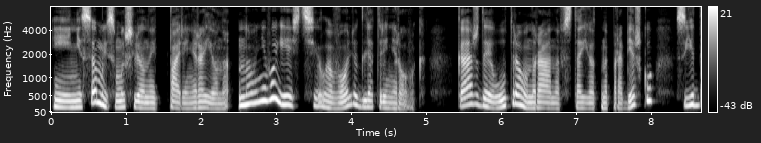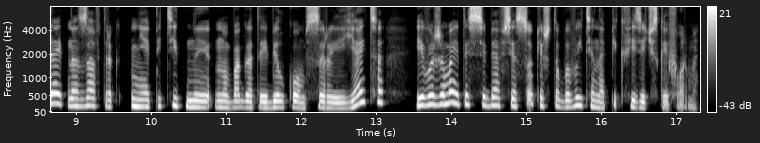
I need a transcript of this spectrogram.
и не самый смышленый парень района, но у него есть сила воли для тренировок. Каждое утро он рано встает на пробежку, съедает на завтрак неаппетитные, но богатые белком сырые яйца и выжимает из себя все соки, чтобы выйти на пик физической формы.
